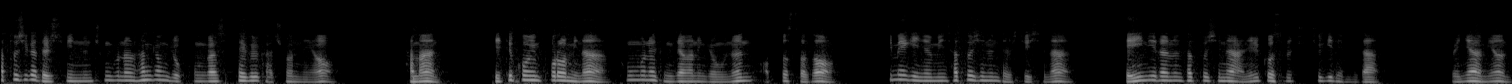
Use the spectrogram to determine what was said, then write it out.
사토시가 될 수 있는 충분한 환경 조건과 스펙을 갖추었네요. 다만 비트코인 포럼이나 풍문에 등장하는 경우는 없었어서 팀의 개념인 사토시는 될 수 있으나 개인이라는 사토시는 아닐 것으로 추측이 됩니다. 왜냐하면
